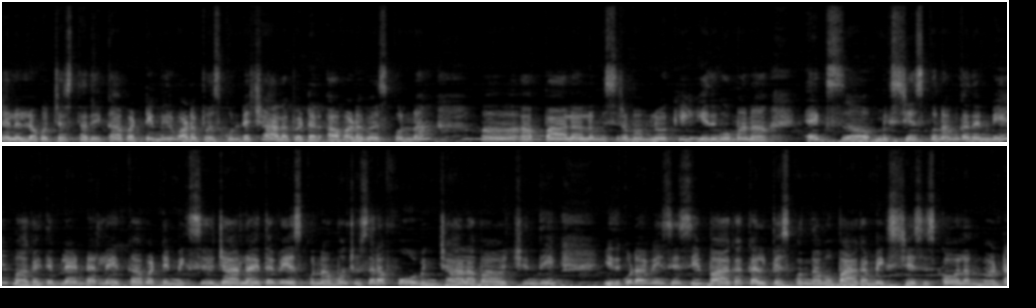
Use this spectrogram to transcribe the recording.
జల్లెల్లోకి వచ్చేస్తుంది. కాబట్టి మీరు వడబోసుకుంటే చాలా బెటర్. ఆ వడబోసుకున్న ఆ, పాలాల మిశ్రమంలోకి ఇదిగో మన ఎగ్స్ మిక్స్ చేసుకున్నాం కదండి. మాకైతే బ్లెండర్ లేదు కాబట్టి మిక్సీ జార్లో అయితే వేసుకున్నాము. చూసారా ఫోమింగ్ చాలా బాగా వచ్చింది. ఇది కూడా వేసేసి బాగా కలిపేసుకుందాము. బాగా మిక్స్ చేసేసుకోవాలన్నమాట.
